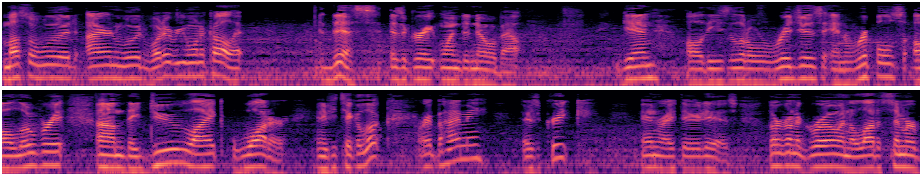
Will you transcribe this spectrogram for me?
musclewood, ironwood, whatever you want to call it, this is a great one to know about. Again, all these little ridges and ripples all over it. Um, they do like water. And if you take a look right behind me, there's a creek and right there it is. They're going to grow in a lot of similar,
